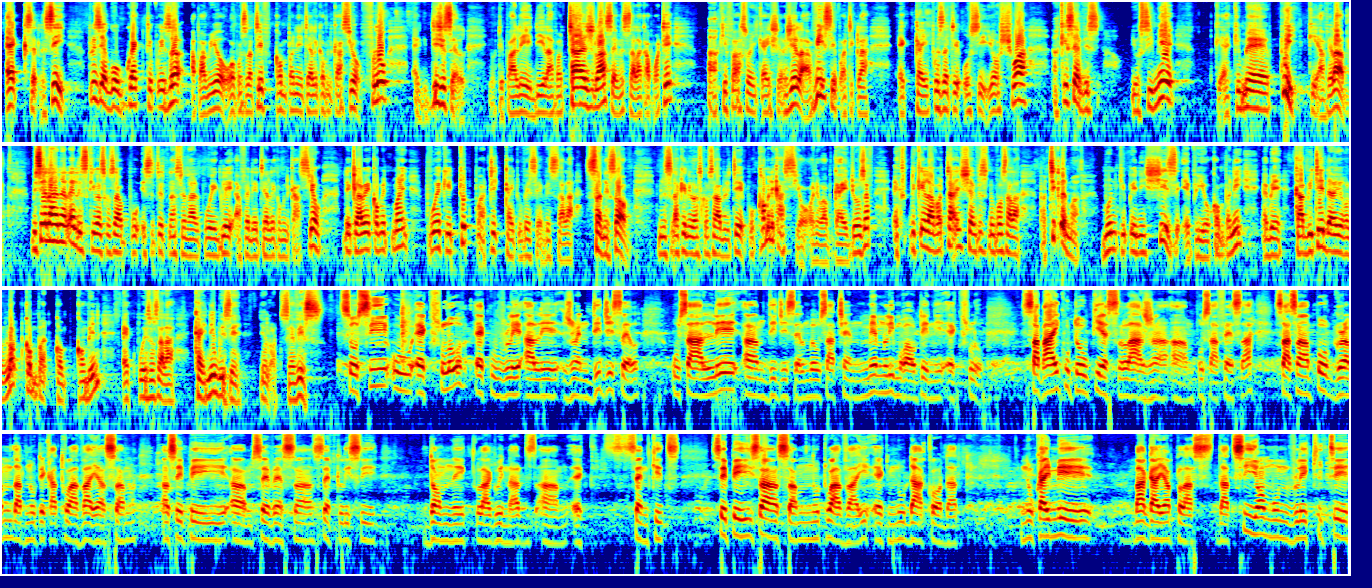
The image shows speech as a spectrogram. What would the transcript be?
ek setlesi. Plizye go gwek te prezant apam yo representatif kompany telekomunikasyon Flo ek Digicel. Yo te pale di l'avantaj la servis sa la kapote a ki fason yi kay chanje la vi se pratik la ek kay yi prezante osi yon chwa a ki servis yon simye ki me pwi ki avelab. Monsieur Lionel Ellis, qui est responsable pour l'Institut national pour régler affaires de télécommunications, déclaré commitment pour que toute pratique qui a trouvé service ça là s'en sauve. Ministre la qui est responsabilité pour communication, on est Guy Joseph, expliquer l'avantage service nouveau ça là, particulièrement moun ki penichize epi yo kompani, ebe, eh kabite dayon lot kombin ek pweso sa la kay ni bwise yon lot servis. So si ou ek flo, ek ou vle ale jwen Digicel, ou sa le um, DJ Selme ou sa chen mem li mwa ou teni ek flow. Sa pa ekoute ou piyes la jan um, pou sa fe sa. Sa san program dat nou te ka travay ansam an se peyi um, Saint Vincent, Saint Lucie, Dominic, La um, ek Saint Kitts. Se peyi sa ansam nou travay ek nou dakor dat. Nou kayme bagay an plas. Dat si yon moun vle kite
